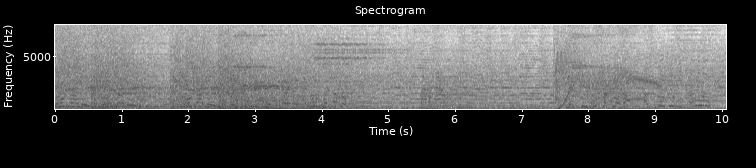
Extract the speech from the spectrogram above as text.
のカードをそのカードをそのカードをペット兵器の力が解放されたぞペット必殺技発動準備完了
